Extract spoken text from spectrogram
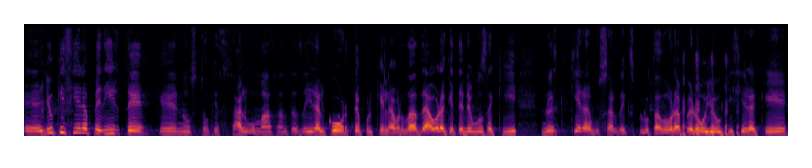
Eh, yo quisiera pedirte que nos toques algo más antes de ir al corte, porque la verdad, de ahora que tenemos aquí, no es que quiera abusar de explotadora, pero yo quisiera que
